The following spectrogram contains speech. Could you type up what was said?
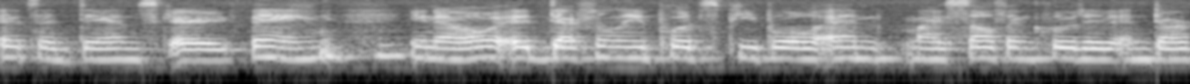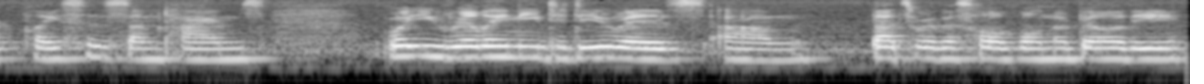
it's a damn scary thing. Mm-hmm. you know it definitely puts people and myself included in dark places sometimes. What you really need to do is um, that's where this whole vulnerability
